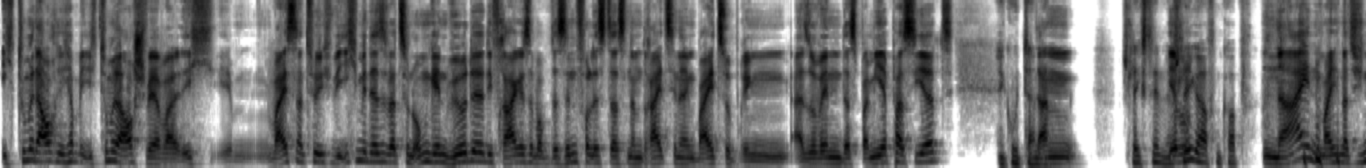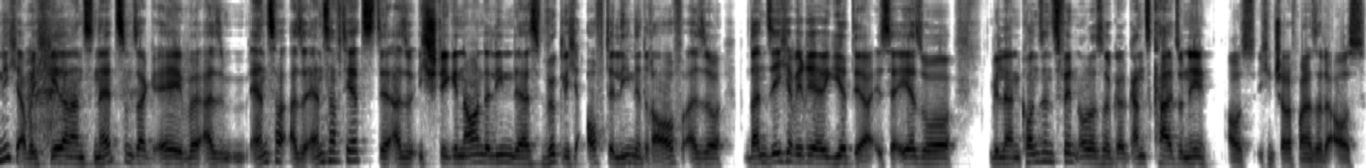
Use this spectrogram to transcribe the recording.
ich tue mir da auch, ich habe, ich tue mir da auch schwer, weil ich ähm, weiß natürlich, wie ich mit der Situation umgehen würde. Die Frage ist aber, ob das sinnvoll ist, das einem 13-Jährigen beizubringen. Also wenn das bei mir passiert, Ja gut, dann, dann schlägst du den Ja, Schläger auf den Kopf. Nein, mache ich natürlich nicht, aber ich gehe dann ans Netz und sag, ey, also ernsthaft, also ernsthaft jetzt, der, also ich stehe genau an der Linie, der ist wirklich auf der Linie drauf. Also dann sehe ich ja, wie reagiert der. Ist er eher so, will er einen Konsens finden oder so ganz kalt so, nee, aus, ich entscheide auf meiner Seite aus.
